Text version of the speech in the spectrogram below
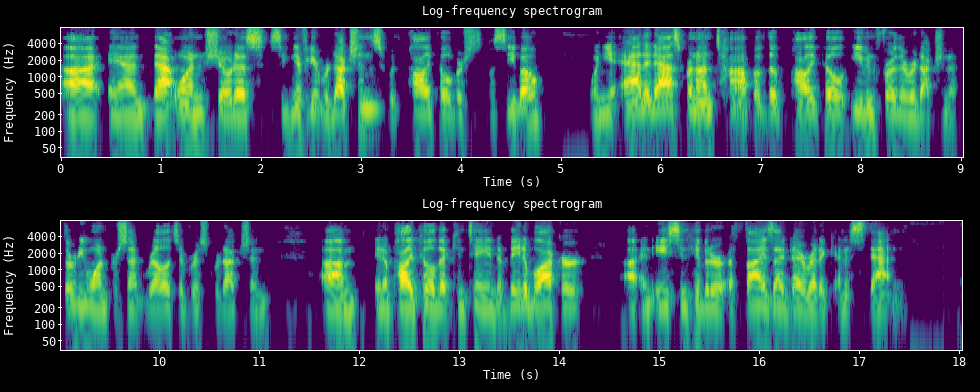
Uh, and that one showed us significant reductions with polypill versus placebo. When you added aspirin on top of the polypill, even further reduction, a 31% relative risk reduction um, in a polypill that contained a beta blocker, uh, an ACE inhibitor, a thiazide diuretic, and a statin.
